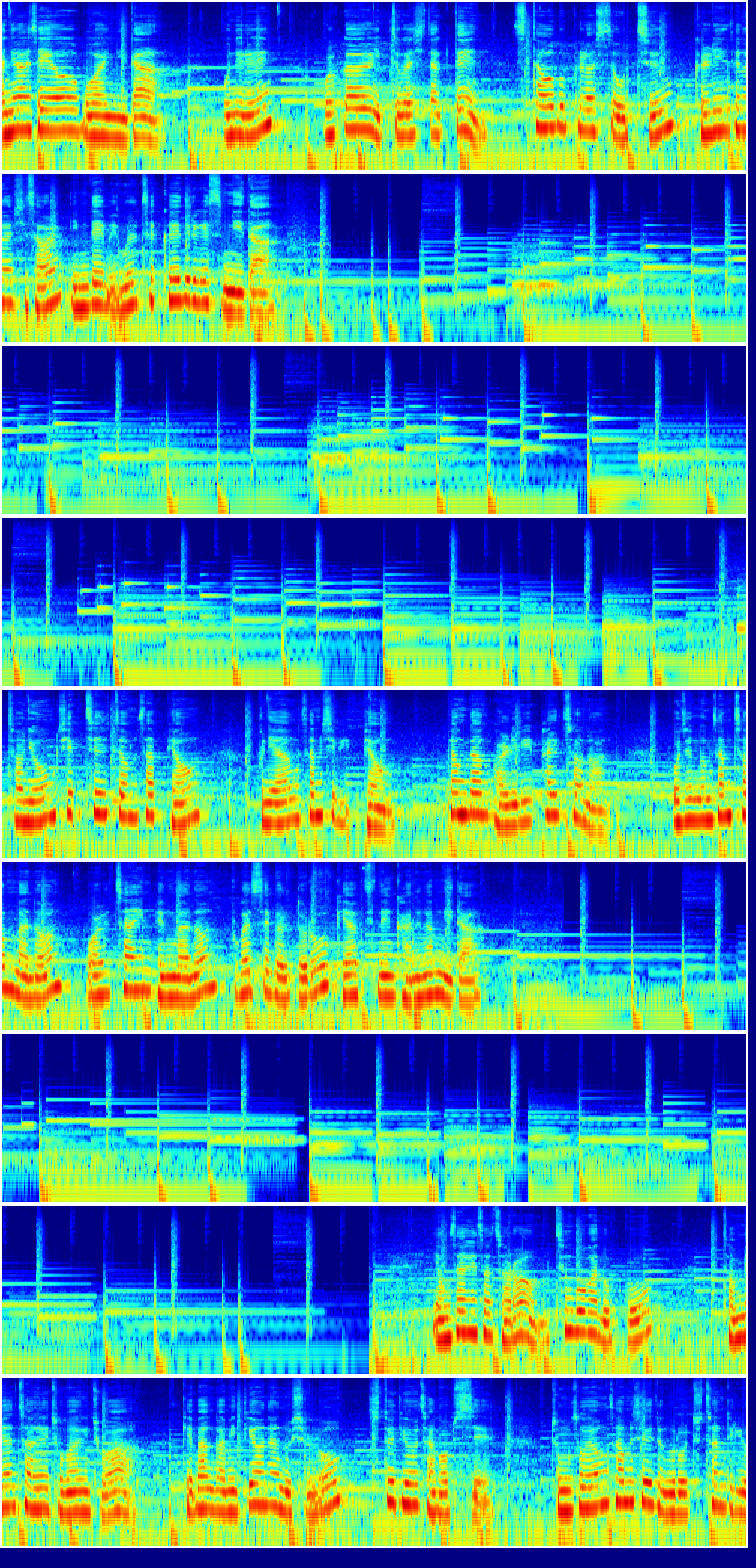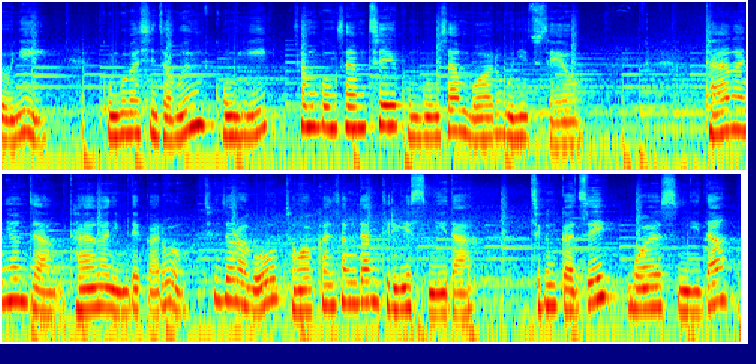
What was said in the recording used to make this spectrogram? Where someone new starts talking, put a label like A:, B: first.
A: 안녕하세요. 모아입니다. 오늘은 올가을 입주가 시작된 스타워브 플러스 5층 근린생활시설 임대 매물 체크해 드리겠습니다. 전용 17.4평, 분양 32평, 평당 관리비 8,000원, 보증금 3천만원, 월 차임 100만원, 부가세 별도로 계약 진행 가능합니다. 영상에서처럼 층고가 높고 전면창의 조망이 좋아 개방감이 뛰어난 호실로 스튜디오 작업실, 중소형 사무실 등으로 추천드리오니 궁금하신 점은 02-303-7003 모아로 문의주세요. 다양한 현장, 다양한 임대가로 친절하고 정확한 상담 드리겠습니다. 지금까지 모아였습니다.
